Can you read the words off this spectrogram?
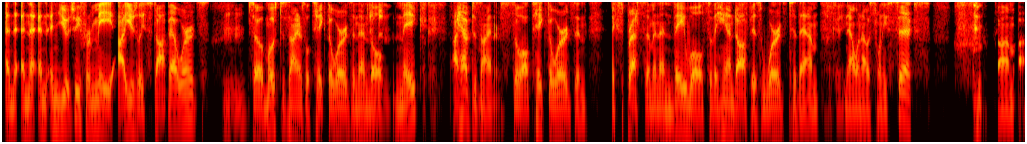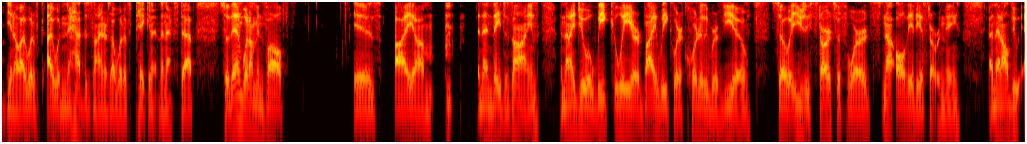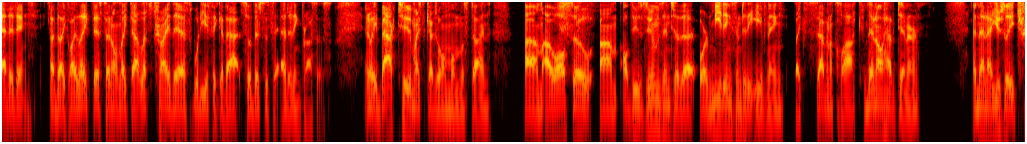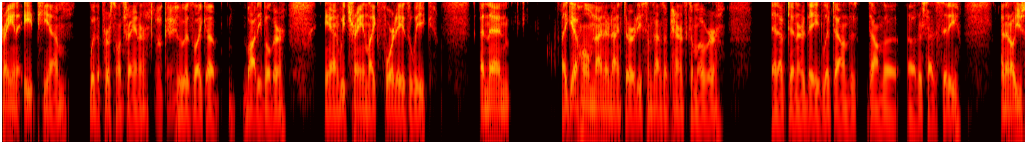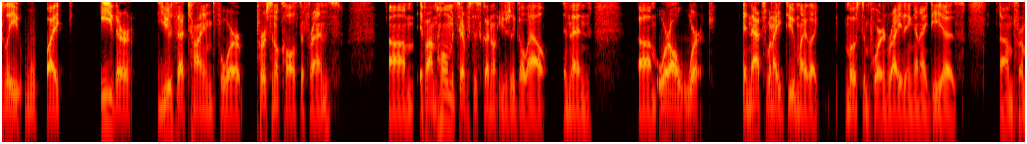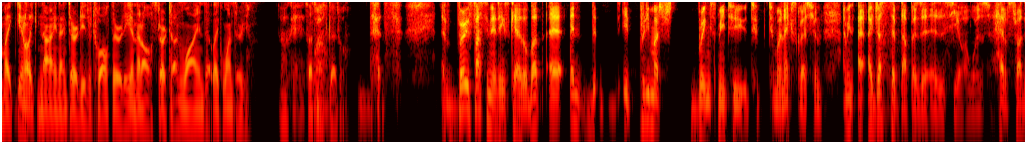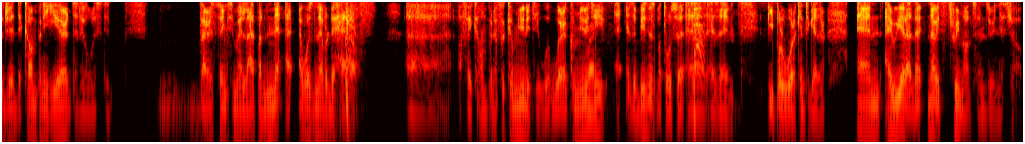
and and and and usually for me, I usually stop at words. Mm-hmm. So most designers will take the words and then they'll and then, make. Okay. I have designers, so I'll take the words and express them, and then they will. So the handoff is words to them. Okay. Now, when I was 26, um, you know, I would have, I wouldn't have had designers. I would have taken it the next step. So then, what I'm involved is I um and then they design and then i do a weekly or bi-weekly or quarterly review so it usually starts with words not all the ideas start with me and then i'll do editing i'll be like oh, i like this i don't like that let's try this what do you think of that so there's just the editing process anyway back to my schedule i'm almost done um, I'll also um, I'll do zooms into the or meetings into the evening, like seven o'clock. Then I'll have dinner, and then I usually train at eight p.m with a personal trainer okay. who is like a bodybuilder. And we train like four days a week. And then I get home nine or nine thirty. Sometimes my parents come over and have dinner. They live down the down the other side of the city. And then I'll usually like either use that time for personal calls to friends. Um, if I'm home in San Francisco, I don't usually go out, and then um, or I'll work, and that's when I do my like most important writing and ideas um, from like you know like nine nine thirty to twelve thirty, and then I'll start to unwind at like one thirty. Okay, so that's my schedule. That's a very fascinating schedule, but uh, and it pretty much brings me to, to, to my next question. I mean, I, I, just stepped up as a as a CEO. I was head of strategy at the company here that I always did mm, various things in my life, but ne- I was never the head of uh, of a company, of a community. We're a community right. as a business, but also as, as, a people working together. And I realized that now it's three months I'm doing this job.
